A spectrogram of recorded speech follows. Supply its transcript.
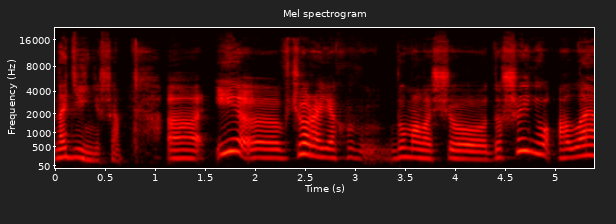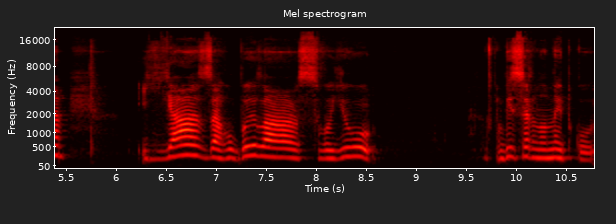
надійніше. Е, І е, вчора я думала, що дошию, але я загубила свою бісерну нитку.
